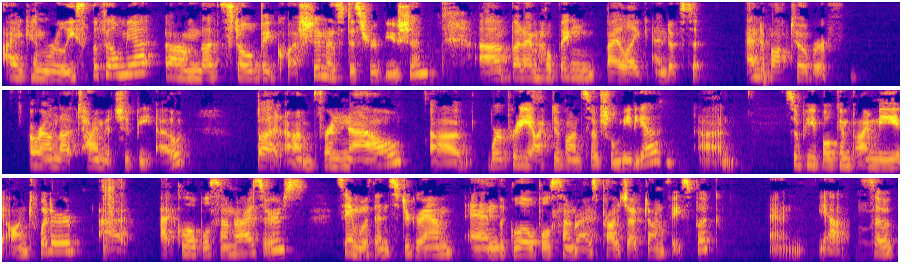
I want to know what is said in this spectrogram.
I can release the film yet. Um, that's still a big question is distribution. Uh, but I'm hoping by like end of end of October, around that time, it should be out. But um, for now, uh, we're pretty active on social media, um, so people can find me on Twitter at at Global Sunrisers. Same with Instagram and the Global Sunrise Project on Facebook. And yeah, Love so it.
